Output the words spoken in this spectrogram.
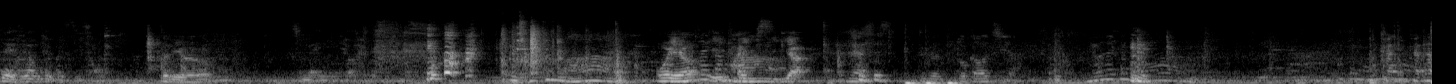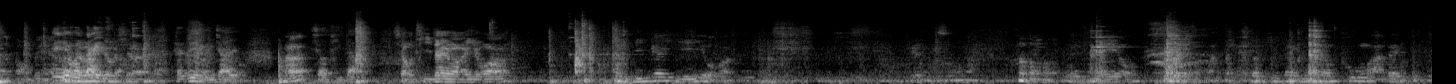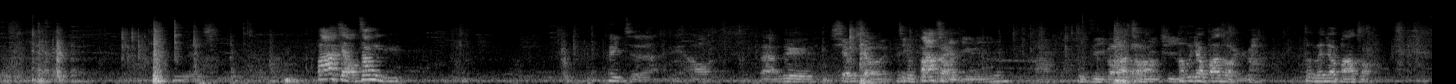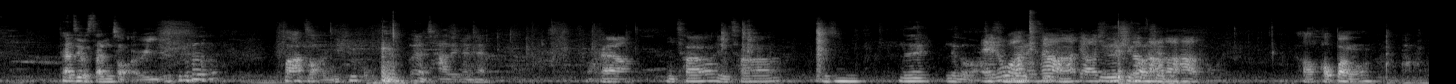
这也是用 Type C 充，这里有，是没一条。干嘛？我也要一 Type C 呀。这个多高级啊！你又在干嘛？看看他的宝贝哎，你有没有袋子掉下来啊？还是你们家有啊，小提袋？小提袋吗？有啊，应该也有啊。有什么说吗？但是没有，小提袋你想铺马在，八角章鱼，可以折啊，好，拿这个小小的镜八爪给你，你自己把八爪它装进去它。不叫八爪鱼吧？它不叫八爪，它只有三爪而已。八爪鱼。我想插着看看。我开啊，你插，你擦，那是那个吧？哎，如果他没插好，然后掉下去，就砸到他的头。好好棒哦！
